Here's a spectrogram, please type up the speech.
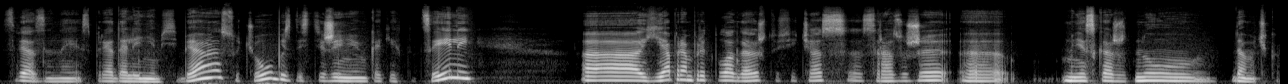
связанные с преодолением себя, с учебой, с достижением каких-то целей? А, я прям предполагаю, что сейчас сразу же э, мне скажут, ну, дамочка,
